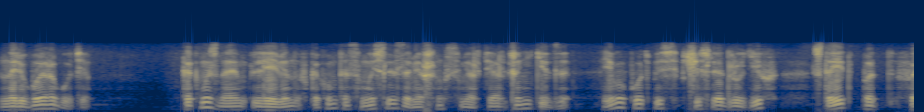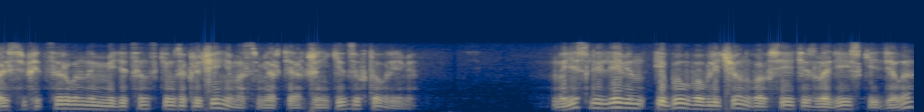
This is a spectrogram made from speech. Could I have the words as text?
на любой работе. Как мы знаем, Левин в каком-то смысле замешан в смерти Орджоникидзе. Его подпись в числе других стоит под фальсифицированным медицинским заключением о смерти Орджоникидзе в то время. Но если Левин и был вовлечен во все эти злодейские дела,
